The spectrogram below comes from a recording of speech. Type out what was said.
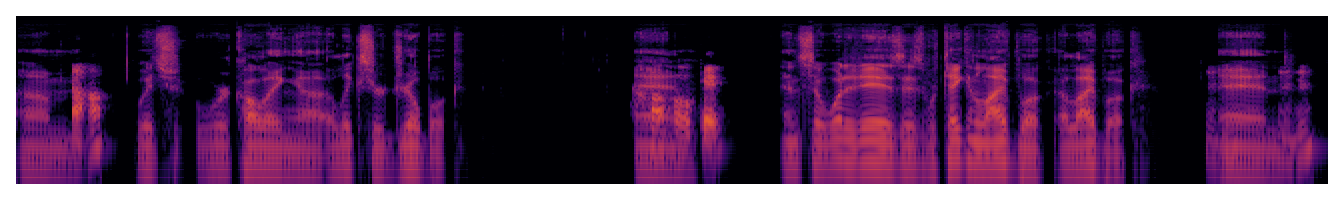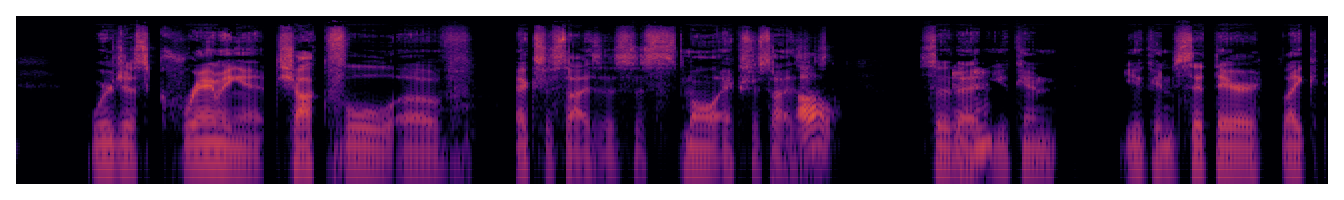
um, Uh huh. which we're calling uh, Elixir Drill Book. Oh, okay. and so what it is is we're taking a live book, a live book, hmm and hmm we're just cramming it chock full of exercises, just small exercises, Oh. so that hmm you can you can sit there like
